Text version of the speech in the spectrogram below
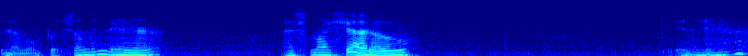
and I'm going to put some in there. That's my shadow. Get in there.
